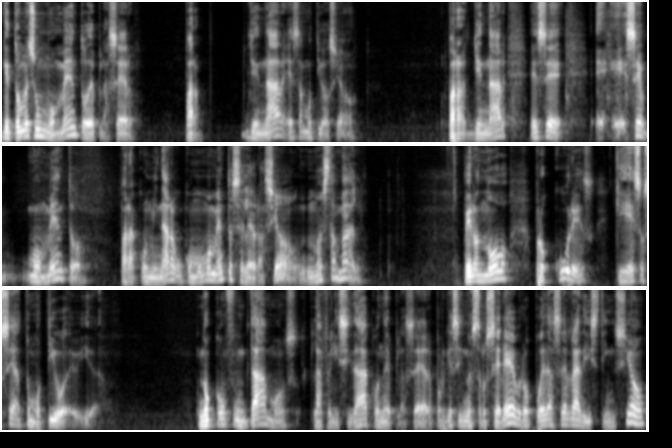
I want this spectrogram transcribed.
que tomes un momento de placer para llenar esa motivación, para llenar ese, e, ese momento para culminar como un momento de celebración. No está mal. Pero no procures que eso sea tu motivo de vida. No confundamos la felicidad con el placer, porque si nuestro cerebro puede hacer la distinción,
